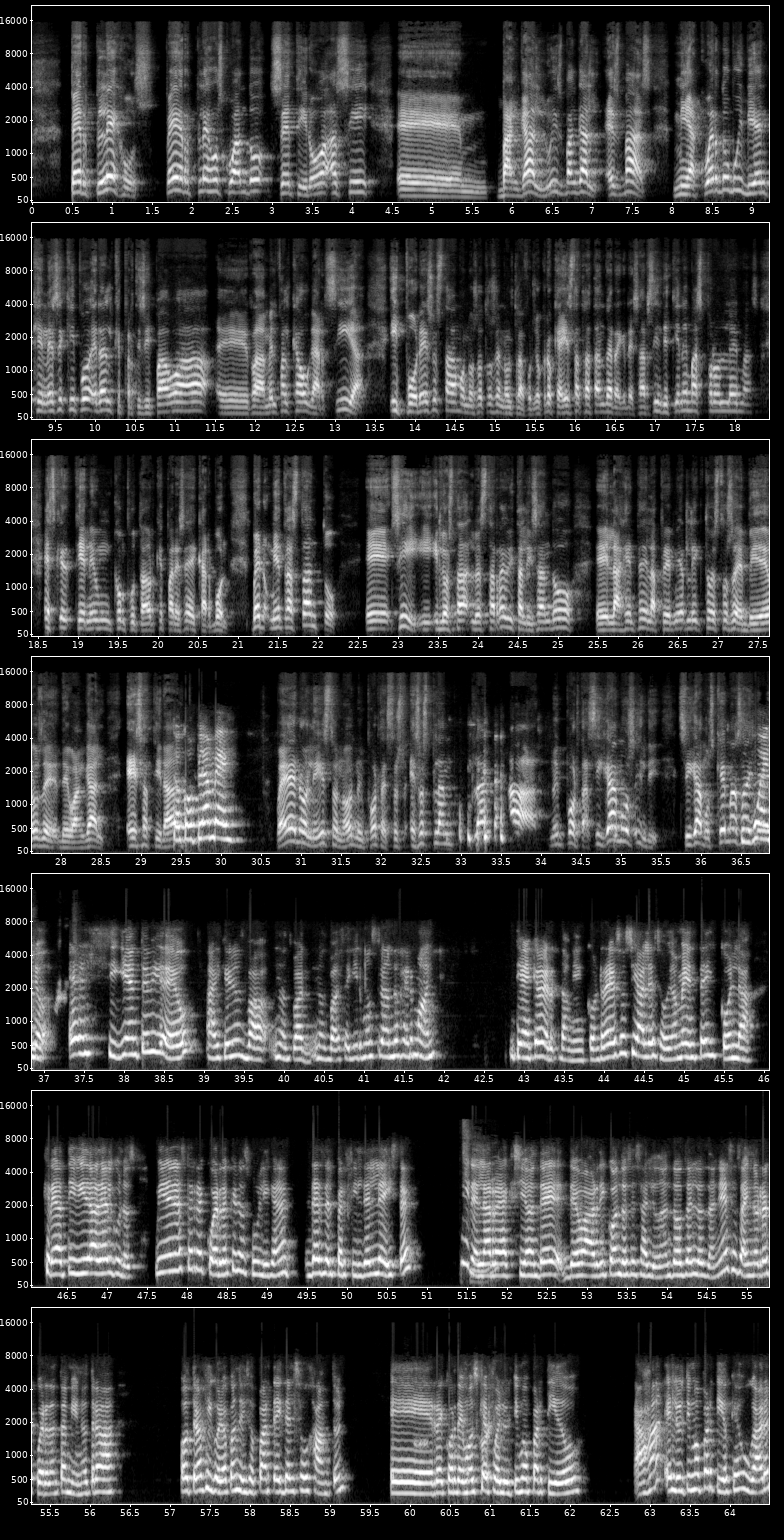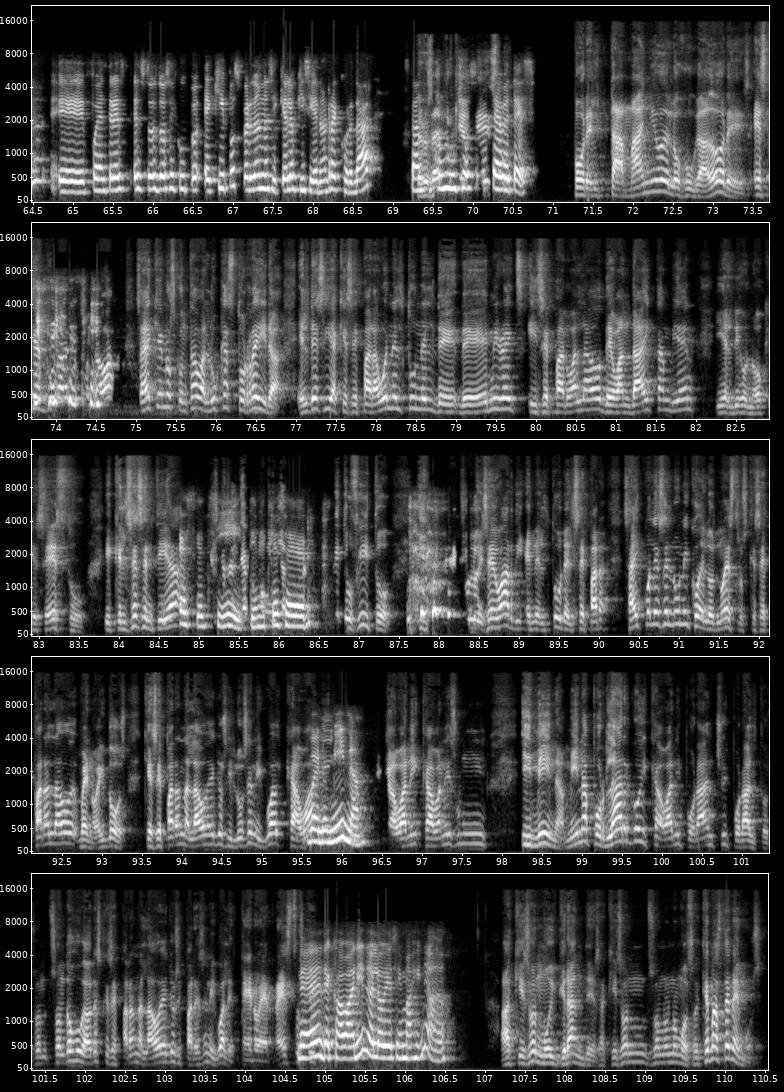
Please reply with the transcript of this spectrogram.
perplejos perplejos cuando se tiró así eh, Bangal, Luis Bangal. Es más, me acuerdo muy bien que en ese equipo era el que participaba eh, Radamel Falcao García y por eso estábamos nosotros en Old Trafford. Yo creo que ahí está tratando de regresar. Cindy tiene más problemas. Es que tiene un computador que parece de carbón. Bueno, mientras tanto... Eh, sí, y, lo, está, lo está revitalizando eh, la gente de la Premier League, todos estos videos de, de Bangal. Esa tirada. Tocó plan B. Bueno, listo, no, no importa. Eso es, eso es plan, plan A, no importa. Sigamos, Indy, sigamos. ¿Qué más hay? Bueno, el siguiente video, ahí que nos va, nos va, nos va a seguir mostrando Germán, tiene que ver también con redes sociales, obviamente, y con la creatividad de algunos. Miren este recuerdo que nos publican desde el perfil del Leicester. Miren la reacción de, de Bardi cuando se saludan dos de los daneses. Ahí nos recuerdan también otra, otra figura cuando hizo parte del Southampton. Eh, recordemos que fue el último partido, ajá, el último partido que jugaron eh, fue entre estos dos equipos, perdón, así que lo quisieron recordar. Están con muchos TBTs por el tamaño de los jugadores. Es que ¿sabe quién nos contaba? Lucas Torreira. Él decía que se paró en el túnel de, Emirates y se paró al lado de Van Dyke también. Y él dijo, no, ¿qué es esto? Y que él se sentía. Es que sí, tiene que ser. Fito, lo dice Bardi, en el túnel. Se para. ¿Sabe cuál es el único de los nuestros que se para al lado? De, bueno, hay dos que se paran al lado de ellos y lucen igual. Cavani. Bueno, Mina. Cavani, Cavani es un y Mina, Mina por largo y Cavani por ancho y por alto. Son, son dos jugadores que se paran al lado de ellos y parecen iguales, pero el resto... De, Cavani no lo hubiese imaginado. Aquí son muy grandes, aquí son, son unos mozos. ¿Qué más tenemos?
